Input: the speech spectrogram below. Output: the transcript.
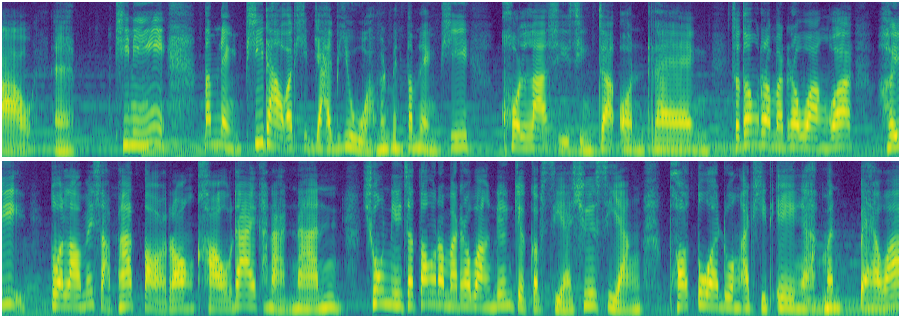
ราวอะ ที่นี้ตำแหน่งที่ดาวอาทิตย์ย้ายไปอยู่อะมันเป็นตำแหน่งที่ คนราศีสิงห์จะอ่อนแรง จะต้องระมัดระวังว่าเฮ้ยตัวเราไม่สามารถต่อรองเขาได้ขนาดนั้น ช่วงนี้จะต้องระมัดระวังเรื่องเกี่ยวกับเสียชื่อเสียง เพราะตัวดวงอาทิตย์เองอะมันแปลว่า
